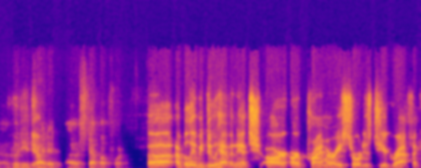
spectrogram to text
Uh, who do you try to uh, step up for? Uh, I believe we do have a niche. Our, our primary sort is geographic.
